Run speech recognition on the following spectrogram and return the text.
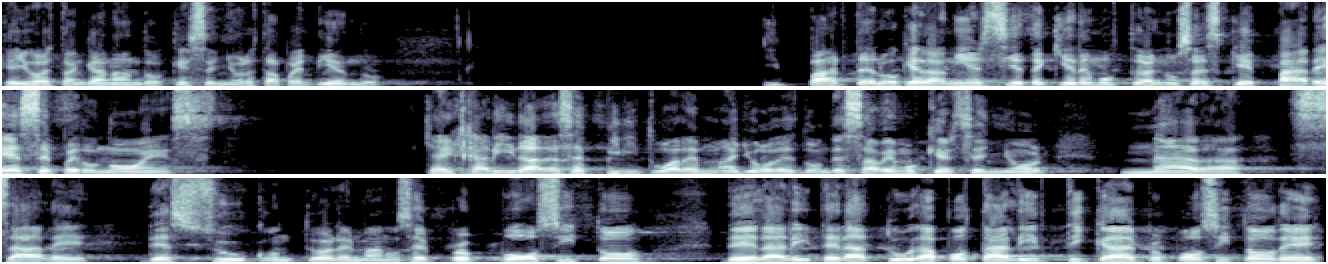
que ellos están ganando, que el Señor está perdiendo. Y parte de lo que Daniel 7 quiere mostrarnos es que parece pero no es. Que hay realidades espirituales mayores donde sabemos que el Señor nada sale de su control, hermanos. El propósito de la literatura apocalíptica, el propósito del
